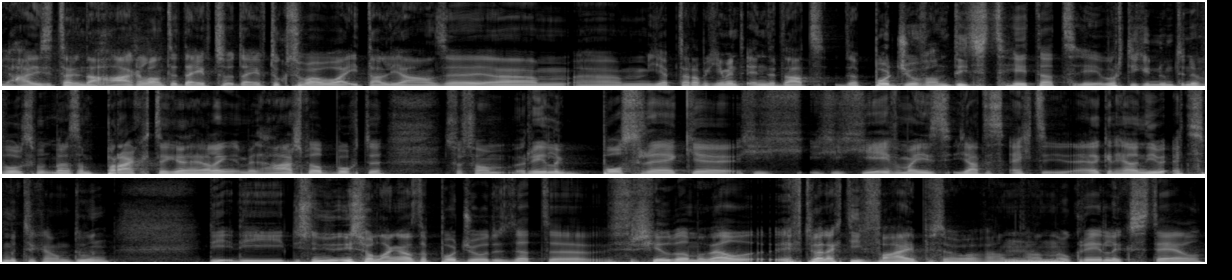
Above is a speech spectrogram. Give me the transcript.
ja, je zit daar in de Hageland. Hè. Dat, heeft, dat heeft ook zo wat, wat Italiaans. Hè. Um, um, je hebt daar op een gegeven moment inderdaad de Poggio van Dist, heet dat. Eh, wordt die genoemd in de volksmond. Maar dat is een prachtige helling met haarspelbochten. Een soort van redelijk bosrijke ge gegeven. Maar je, ja, het is echt eigenlijk een helling die we echt eens moeten gaan doen. Die, die, die is nu niet zo lang als de Poggio, dus dat uh, verschilt wel. Maar wel, heeft wel echt die vibe zo, van, mm -hmm. van ook redelijk stijl.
